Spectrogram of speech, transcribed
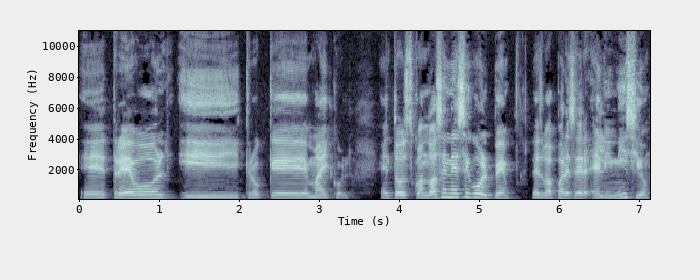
Eh, Trevor y creo que Michael. Entonces cuando hacen ese golpe les va a aparecer el inicio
